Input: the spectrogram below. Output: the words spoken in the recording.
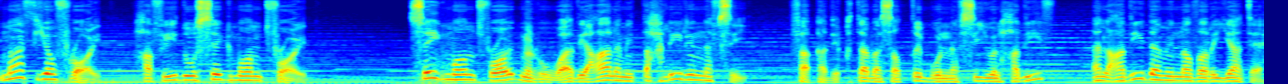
ماثيو فرويد حفيد سيغموند فرويد. سيغموند فرويد من رواد عالم التحليل النفسي فقد اقتبس الطب النفسي الحديث العديد من نظرياته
